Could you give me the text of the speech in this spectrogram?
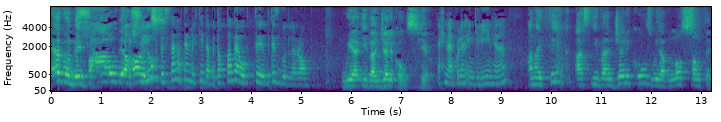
heaven, they bow their الشيوخ في hearts. السماء بتعمل كده بتتضع وبتسجد للرب We are evangelicals here. إحنا كلنا انجيليين هنا And I think as evangelicals, we have lost something.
